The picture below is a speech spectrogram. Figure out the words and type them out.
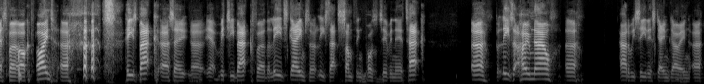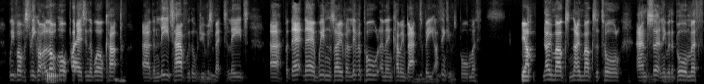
best photo I could find. Uh, he's back. Uh, so, uh, yeah, Richie back for the Leeds game. So at least that's something positive in the attack. Uh, but Leeds at home now. Uh, how do we see this game going? Uh, we've obviously got a lot more players in the World Cup uh, than Leeds have, with all due respect to Leeds. Uh, but their their wins over Liverpool and then coming back to beat, I think it was Bournemouth. Yep. No mugs, no mugs at all. And certainly with the Bournemouth,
